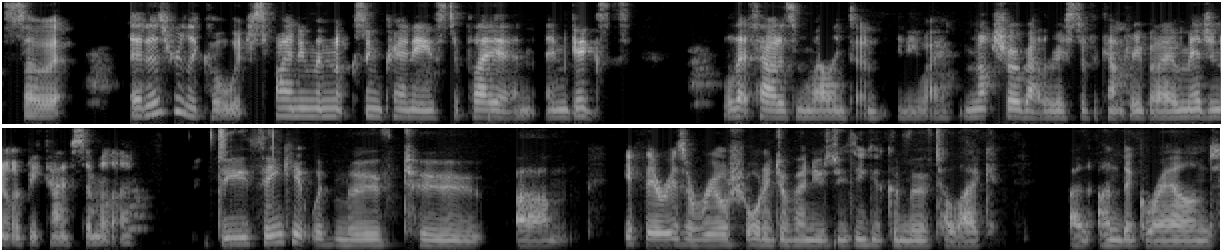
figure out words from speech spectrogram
so it is really cool. We're just finding the nooks and crannies to play in and gigs. Well, that's how it is in Wellington, anyway. I'm not sure about the rest of the country, but I imagine it would be kind of similar. Do you think it would move to, um, if there is a real shortage of venues, do you think it could move to like an underground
